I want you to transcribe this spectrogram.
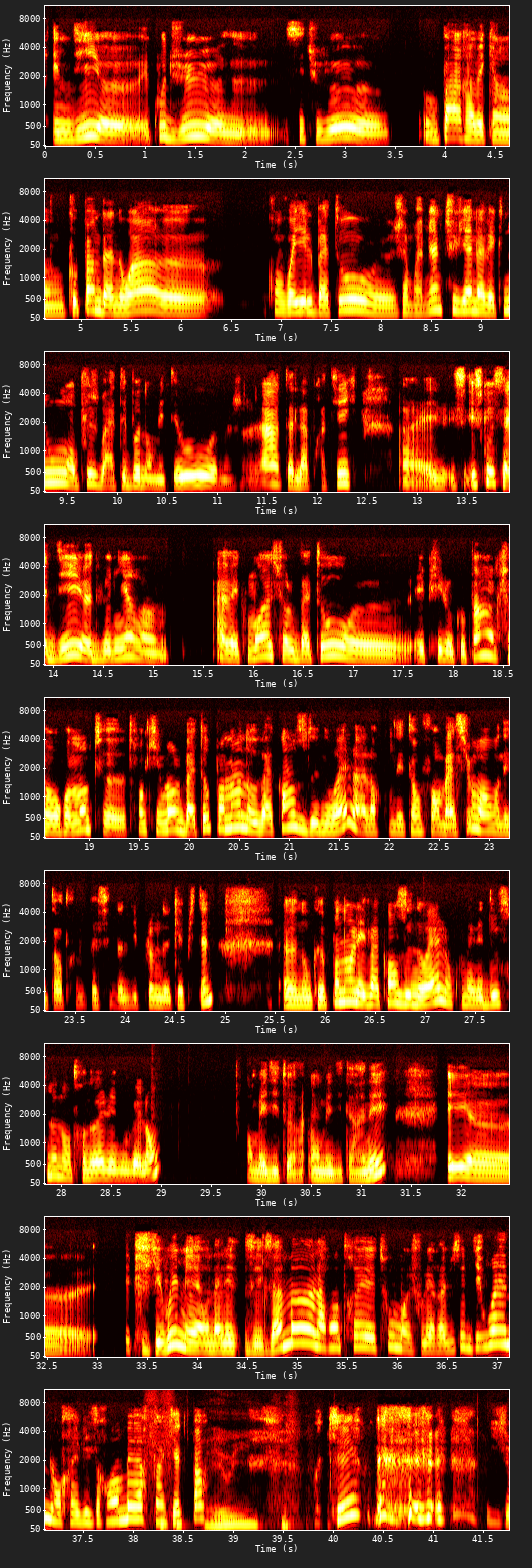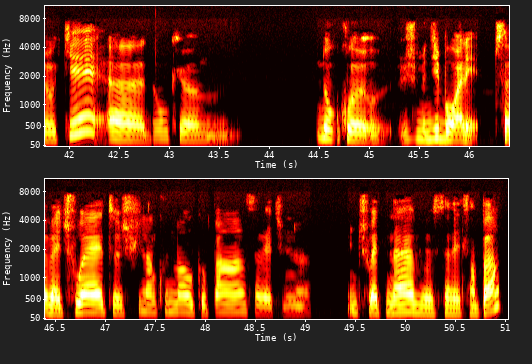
il me dit euh, écoute Ju euh, si tu veux euh, on part avec un copain danois euh, convoyer le bateau euh, j'aimerais bien que tu viennes avec nous. En plus bah t'es bonne en météo là t'as de la pratique. Euh, est-ce que ça te dit euh, de venir euh, avec moi sur le bateau et puis le copain et puis on remonte tranquillement le bateau pendant nos vacances de Noël alors qu'on était en formation hein, on était en train de passer notre diplôme de capitaine. Donc pendant les vacances de Noël donc on avait deux semaines entre Noël et Nouvel An en Méditerranée. Et, euh, et puis je dis oui, mais on a les examens à la rentrée et tout. Moi, je voulais réviser. Il me dit ouais, mais on révisera en mer, t'inquiète pas. Eh oui. Ok. je dis ok. Euh, donc euh, donc euh, je me dis bon allez, ça va être chouette. Je file un coup de main aux copains, ça va être une une chouette nave, ça va être sympa.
